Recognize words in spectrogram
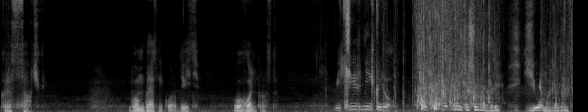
Красавчик. Бомбезний короб, дивіться. Вогонь просто. Вечірній кльов. Дивіться, що робить. Йо-моє, друзі.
